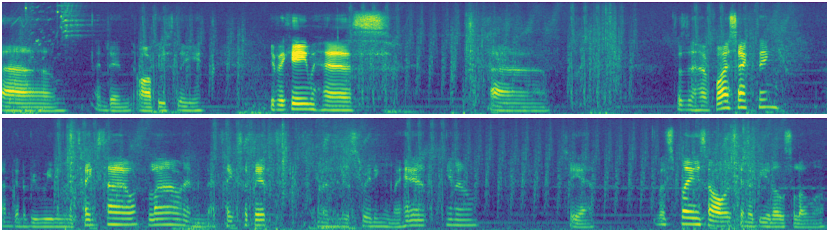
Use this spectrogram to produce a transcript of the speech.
Um, and then obviously, if a game has uh, doesn't have voice acting. I'm gonna be reading the text out loud and that takes a bit. And just waiting in my head, you know. So yeah, Let's Play is always gonna be a little slower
